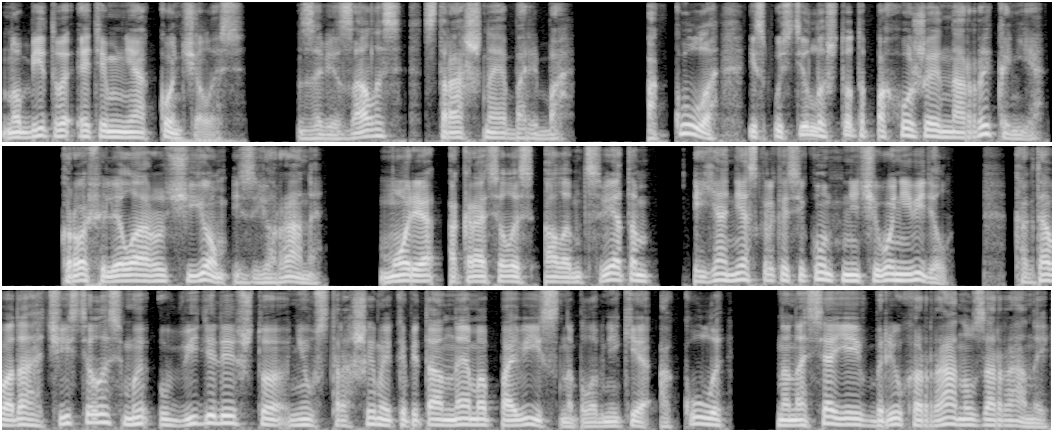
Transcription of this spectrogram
Но битва этим не окончилась. Завязалась страшная борьба. Акула испустила что-то похожее на рыканье. Кровь лила ручьем из ее раны. Море окрасилось алым цветом, и я несколько секунд ничего не видел. Когда вода очистилась, мы увидели, что неустрашимый капитан Немо повис на плавнике акулы, нанося ей в брюхо рану за раной,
